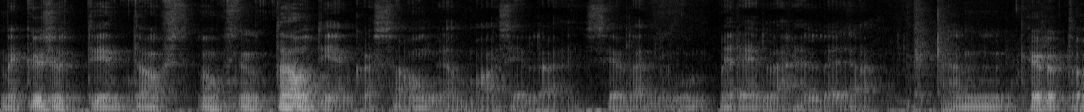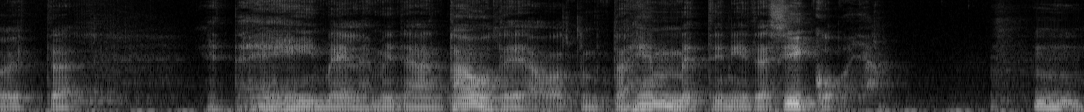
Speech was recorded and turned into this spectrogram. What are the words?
me kysyttiin, että onko niinku tautien kanssa ongelmaa siellä, siellä niinku meren lähellä ja hän kertoi, että, että ei meillä mitään tauteja ollut, mutta hemmetti niitä sikoja. Hmm.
